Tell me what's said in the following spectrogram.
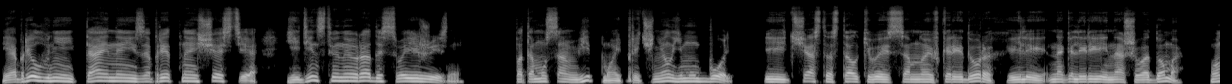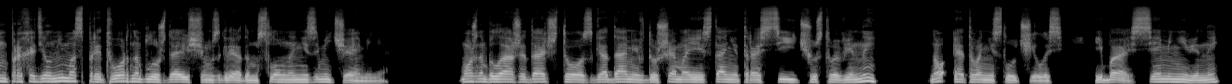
и обрел в ней тайное и запретное счастье, единственную радость своей жизни. Потому сам вид мой причинял ему боль, и, часто сталкиваясь со мной в коридорах или на галерее нашего дома, он проходил мимо с притворно блуждающим взглядом, словно не замечая меня. Можно было ожидать, что с годами в душе моей станет расти и чувство вины, но этого не случилось, ибо семени вины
